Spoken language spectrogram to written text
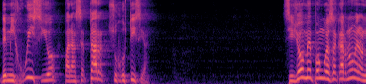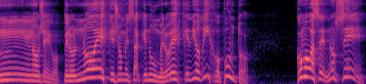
de mi juicio para aceptar su justicia. Si yo me pongo a sacar números, mm, no llego. Pero no es que yo me saque número, es que Dios dijo, punto. ¿Cómo va a ser? No sé.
